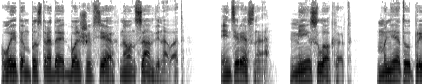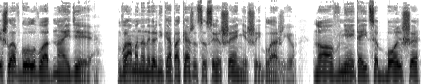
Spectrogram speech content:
Уэйтом пострадает больше всех, но он сам виноват. Интересно, «Мисс Локхарт, мне тут пришла в голову одна идея. Вам она наверняка покажется совершеннейшей блажью, но в ней таится больше,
